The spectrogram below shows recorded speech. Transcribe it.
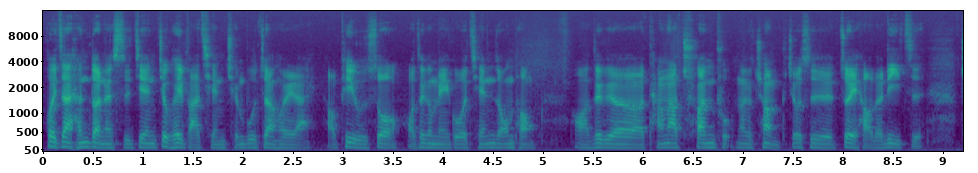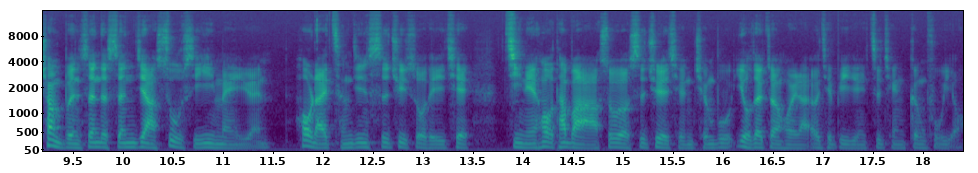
会在很短的时间就可以把钱全部赚回来。好，譬如说，哦这个美国前总统。哦，这个唐纳川普那个 Trump 就是最好的例子。Trump 本身的身价数十亿美元，后来曾经失去所有的一切，几年后他把所有失去的钱全部又再赚回来，而且比之前更富有。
